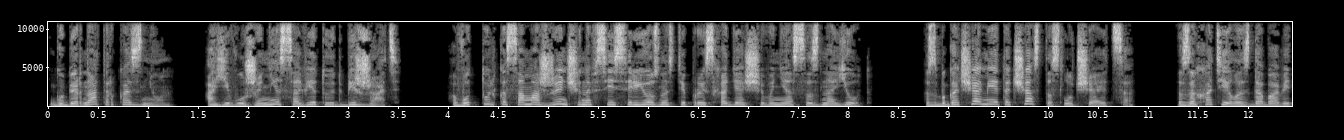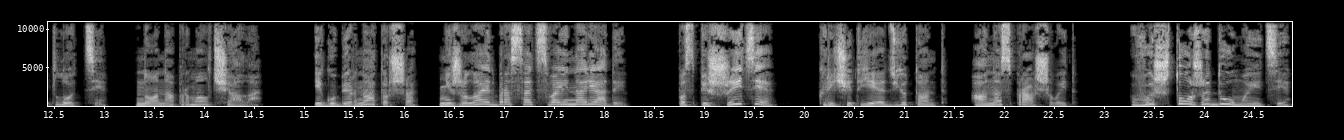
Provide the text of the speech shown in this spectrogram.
Губернатор казнен, а его жене советуют бежать. Вот только сама женщина всей серьезности происходящего не осознает. С богачами это часто случается. Захотелось добавить Лотти, но она промолчала. И губернаторша не желает бросать свои наряды. «Поспешите!» — кричит ей адъютант, а она спрашивает. «Вы что же думаете,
